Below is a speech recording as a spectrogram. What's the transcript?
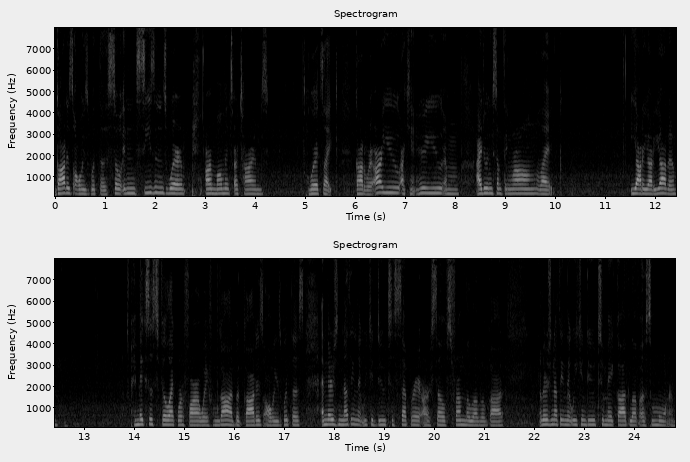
God is always with us. So in seasons where our moments are times where it's like God, where are you? I can't hear you. Am I doing something wrong? Like, yada, yada, yada. It makes us feel like we're far away from God, but God is always with us. And there's nothing that we could do to separate ourselves from the love of God. There's nothing that we can do to make God love us more.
